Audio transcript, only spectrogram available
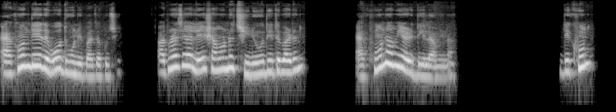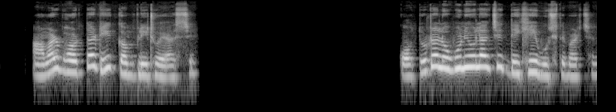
এখন দিয়ে দেবো ধনে পাতা কুচি। আপনারা চাইলে সামান্য চিনিও দিতে পারেন। এখন আমি আর দিলাম না। দেখুন, আমার ভর্তাটি কমপ্লিট হয়ে আসছে। কতটা লোভনীয় লাগছে দেখেই বুঝতে পারছেন।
